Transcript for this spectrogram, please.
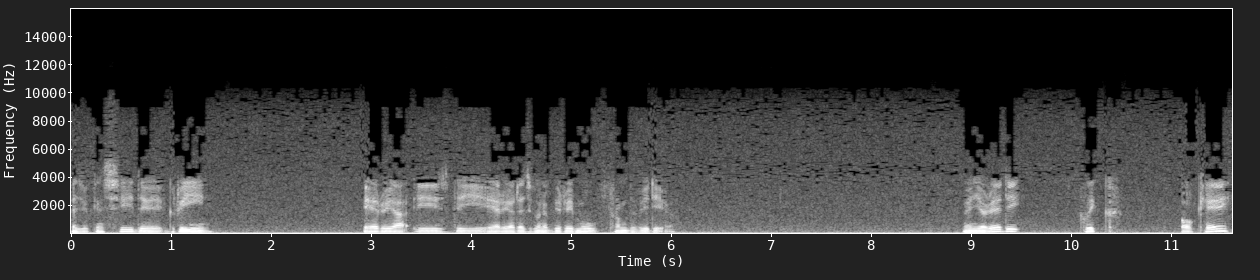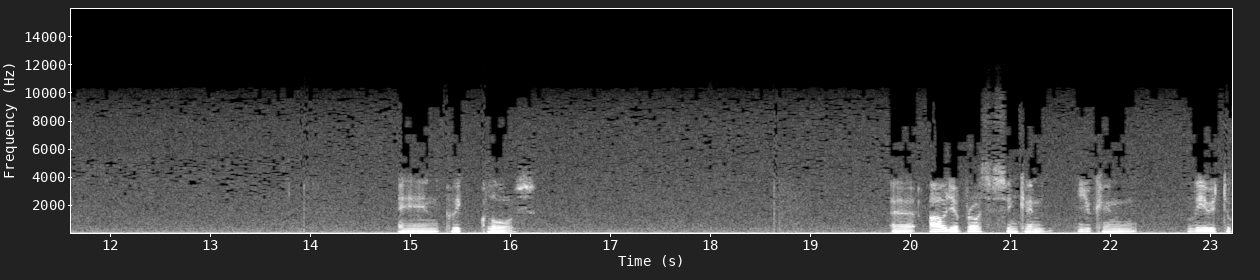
As you can see the green area is the area that's going to be removed from the video. When you're ready click OK and click close. Uh, audio processing can you can leave it to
